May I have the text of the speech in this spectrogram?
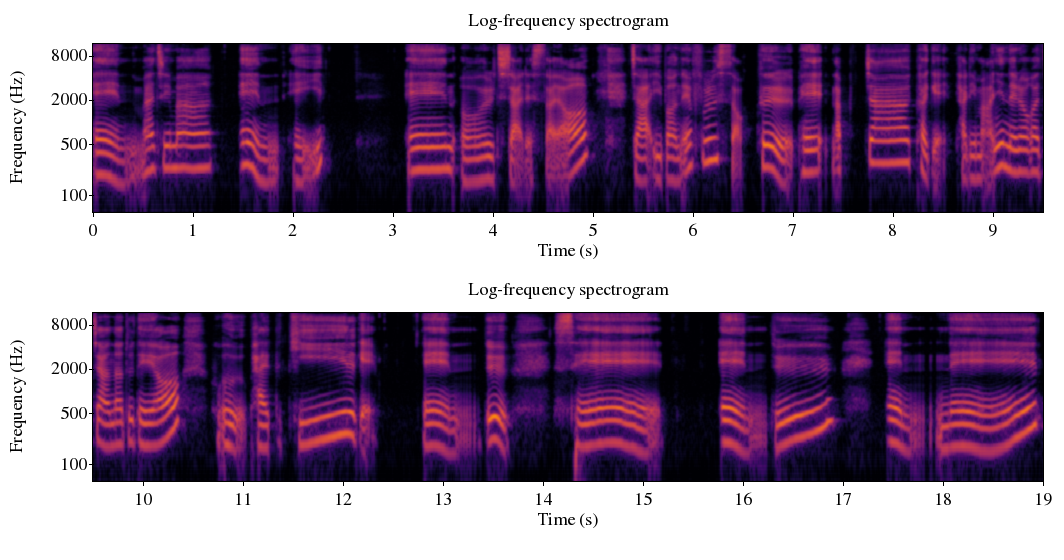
and 마지막 and eight and 잘했어요. 자 이번에 full circle 배 납작하게 다리 많이 내려가지 않아도 돼요. 후, 발끝 길게 and 셋 and and 넷.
